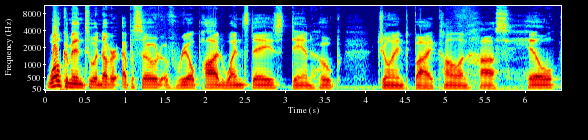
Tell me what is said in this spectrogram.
Welcome into another episode of Real Pod Wednesdays. Dan Hope, joined by Colin Hass-Hill.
